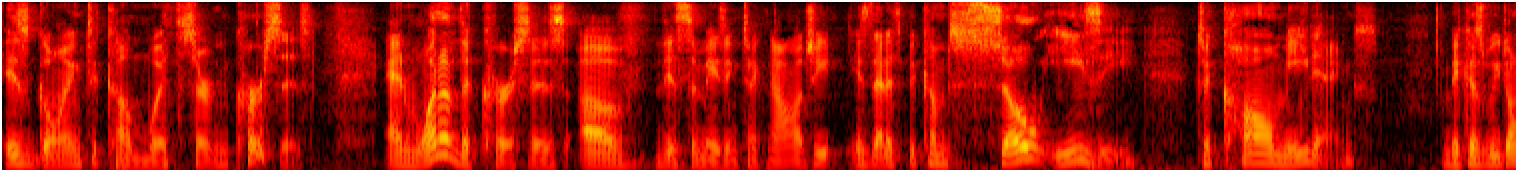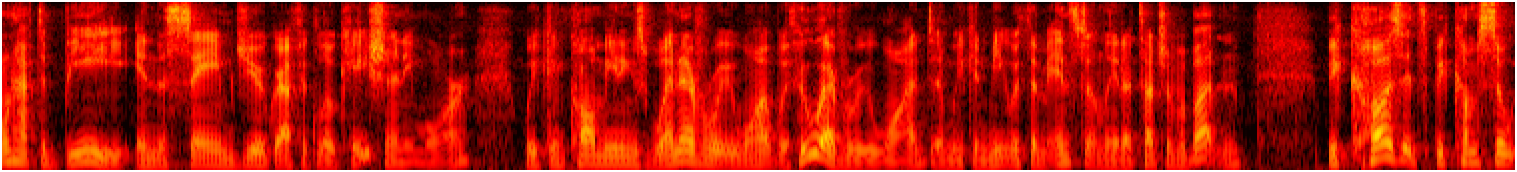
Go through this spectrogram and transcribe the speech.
is going to come with certain curses. And one of the curses of this amazing technology is that it's become so easy to call meetings because we don't have to be in the same geographic location anymore. We can call meetings whenever we want with whoever we want, and we can meet with them instantly at a touch of a button. Because it's become so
